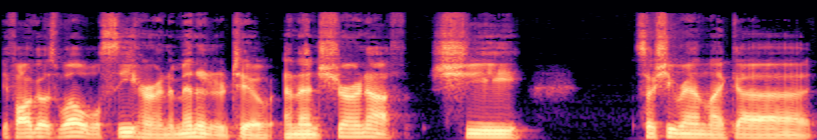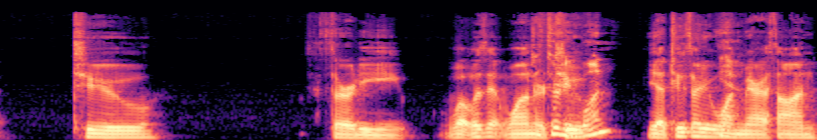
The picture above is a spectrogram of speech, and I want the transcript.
if all goes well, we'll see her in a minute or two. And then sure enough, she, so she ran like a uh, two thirty, what was it? One or two? Yeah, 231 yeah. marathon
